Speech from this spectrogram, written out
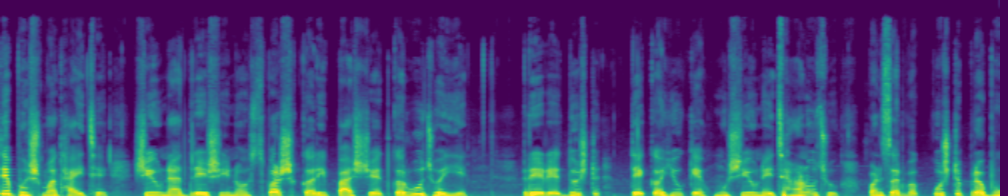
તે ભસ્મ થાય છે. શિવના દ્રેષીનો સ્પર્શ કરી પાશ્ચેત કરવું જોઈએ. રે રે દુષ્ટ તે કહ્યું કે હું શિવને જાણું છું, પણ સર્વકુષ્ઠ પ્રભુ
